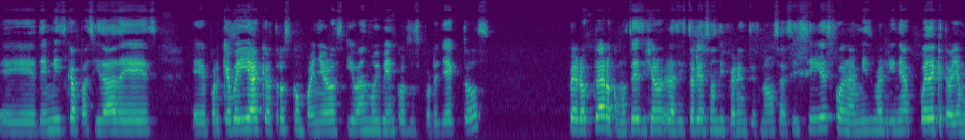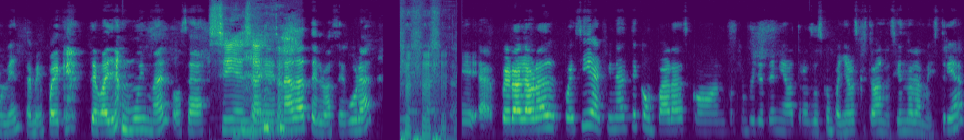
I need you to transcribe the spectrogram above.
eh, de mis capacidades, eh, porque veía que otros compañeros iban muy bien con sus proyectos, pero claro, como ustedes dijeron, las historias son diferentes, ¿no? O sea, si sigues con la misma línea, puede que te vaya muy bien, también puede que te vaya muy mal, o sea, sí, exacto. nada te lo asegura. Eh, ah, pero a la hora, pues sí, al final te comparas con, por ejemplo, yo tenía otros dos compañeros que estaban haciendo la maestría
